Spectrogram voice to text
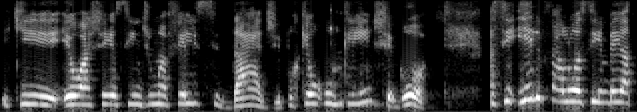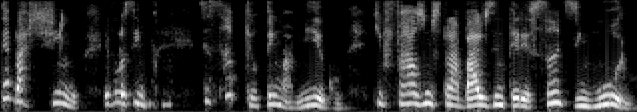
e que eu achei assim de uma felicidade, porque o, o, cliente chegou assim e ele falou assim meio até baixinho. Ele falou assim: "Você sabe que eu tenho um amigo que faz uns trabalhos interessantes em muro.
